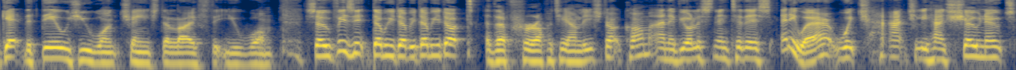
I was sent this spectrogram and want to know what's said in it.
get the deals you want, change the life that you want. So visit www.thepropertyunleashed.com. And if you're listening to this anywhere, which actually has show notes,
